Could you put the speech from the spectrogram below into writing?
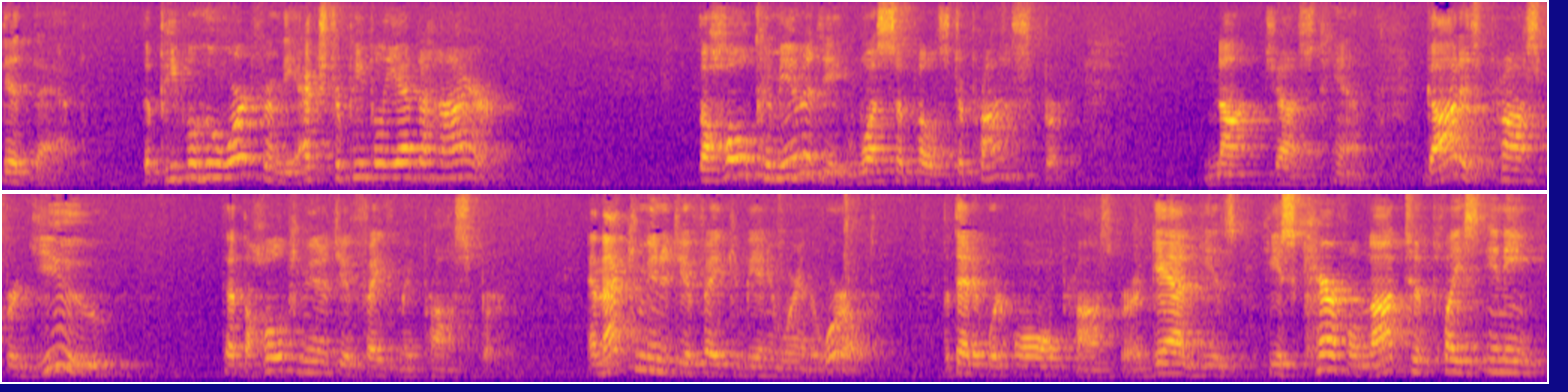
did that. The people who worked for him, the extra people he had to hire. The whole community was supposed to prosper, not just him. God has prospered you that the whole community of faith may prosper. And that community of faith can be anywhere in the world, but that it would all prosper. Again, he is, he is careful not to place any,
